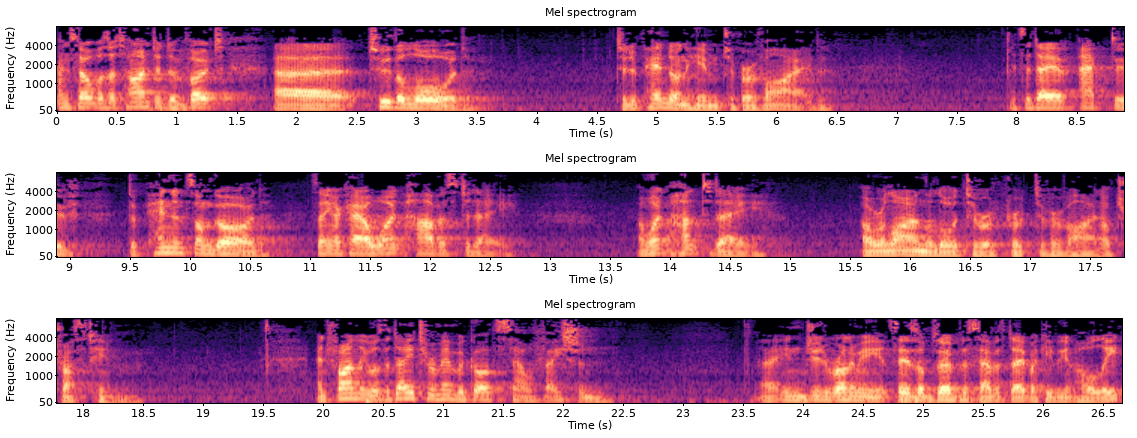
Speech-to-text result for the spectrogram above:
And so it was a time to devote uh, to the Lord, to depend on Him to provide. It's a day of active dependence on God, saying, okay, I won't harvest today. I won't hunt today. I'll rely on the Lord to, to provide. I'll trust Him. And finally, it was a day to remember God's salvation. Uh, in Deuteronomy, it says, observe the Sabbath day by keeping it holy.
